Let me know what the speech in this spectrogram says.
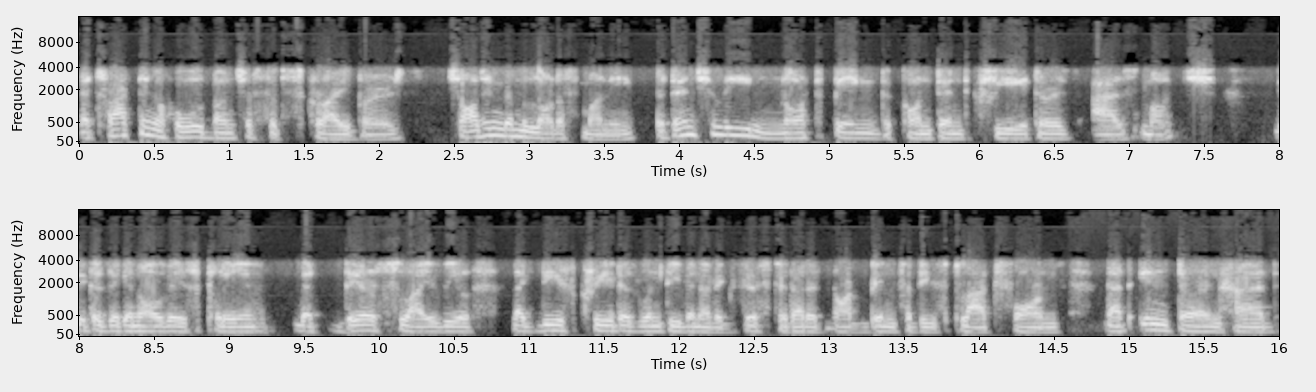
attracting a whole bunch of subscribers, charging them a lot of money, potentially not paying the content creators as much because they can always claim that their flywheel, like these creators wouldn't even have existed had it not been for these platforms that in turn had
